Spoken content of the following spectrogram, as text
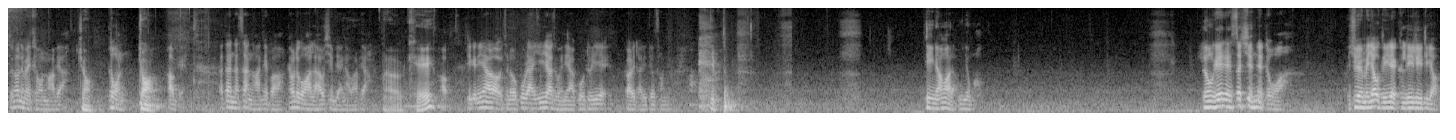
ကျွန်တော်နာမည်ထွန်ပါဗျာ John တွန် John ဟုတ်ကဲ့အသက်25နှစ်ပါနောက်တစ်ကောင်ကလာလို့ရှင်ပြိုင်တာပါဗျာ Okay ဟုတ်ဒီကနေ့ကတော့ကျွန်တော်ကိုယ်တိုင်ရေးရဆိုရင်เนี่ยကိုတွေးရဲ့ကာရက်တာလေးပြောဆောင်နေပါတယ် ဒီ ဒီနားမှာလားဦးညုံပါ လွန်ခဲ့တဲ့16နှစ်တုန်းကအရွယ်မရောက်သေးတဲ့ကလေးလေးတစ်ယောက်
